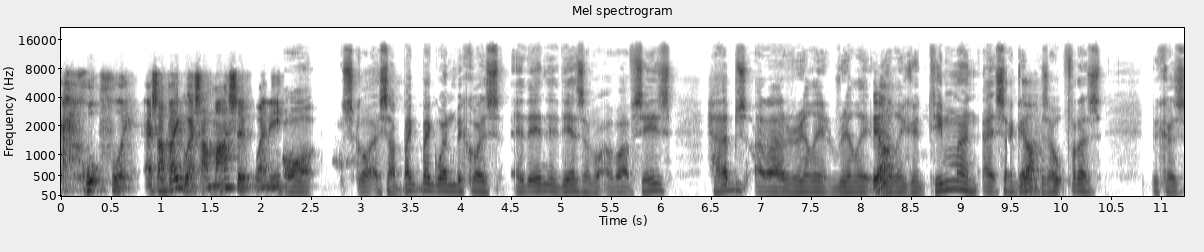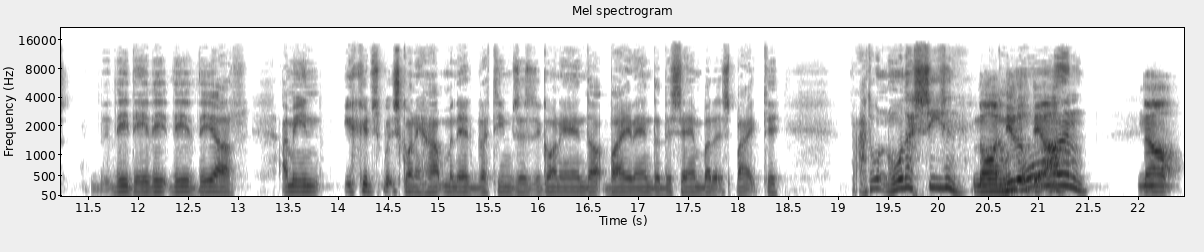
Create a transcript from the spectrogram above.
hopefully, it's a big, it's a massive win. Eh? Oh, Scott, it's a big, big win because at the end of the day, as what what I've says, Hibs are a really, really, Yeah. really good team, man. It's a good Yeah. result for us because they, they, they, they, they are. I mean, you could. What's going to happen with the Edinburgh teams is they're going to end up by the end of December. It's back to. I don't know this season. No, neither they are. man. No,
